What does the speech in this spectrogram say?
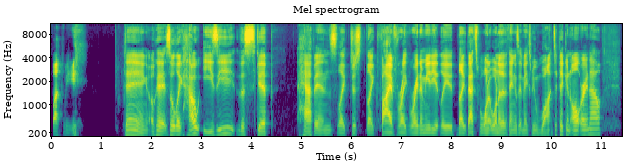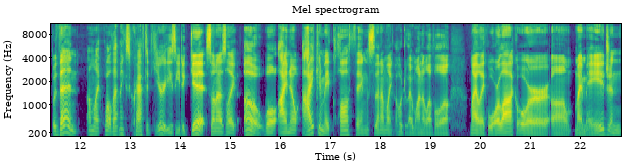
Fuck me. Dang. Okay, so like how easy the skip happens, like just like five like right immediately. Like that's one one of the things that makes me want to pick an alt right now. But then I'm like, well, that makes crafted gear easy to get. So then I was like, oh, well, I know I can make cloth things. So then I'm like, oh, do I want to level my like warlock or um, my mage? And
